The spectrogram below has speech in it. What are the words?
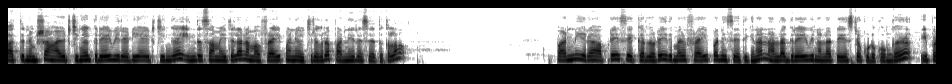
பத்து நிமிஷம் ஆயிடுச்சுங்க. கிரேவி ரெடி ஆகிடுச்சிங்க இந்த சமயத்தில் நம்ம ஃப்ரை பண்ணி வச்சுருக்கிற பன்னீரை சேர்த்துக்கலாம். பன்னீரை அப்படியே சேர்க்கறதோட இது மாதிரி ஃப்ரை பண்ணி சேர்த்திங்கன்னா நல்லா கிரேவி நல்லா டேஸ்ட்டை கொடுக்குங்க. இப்போ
